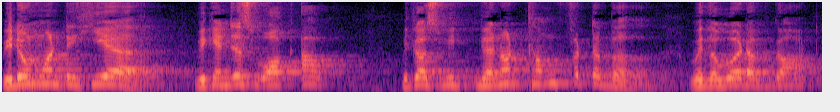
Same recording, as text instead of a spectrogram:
we don't want to hear, we can just walk out because we we are not comfortable word of God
